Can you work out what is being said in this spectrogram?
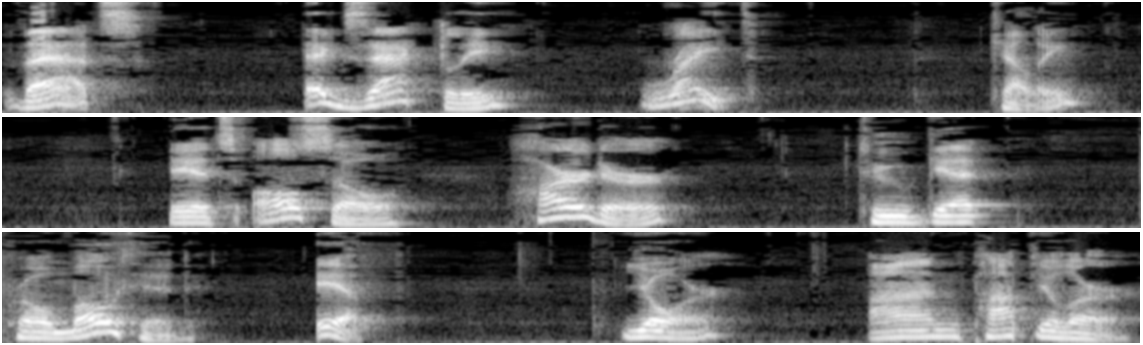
That's exactly right, Kelly. It's also harder to get promoted if you're unpopular.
